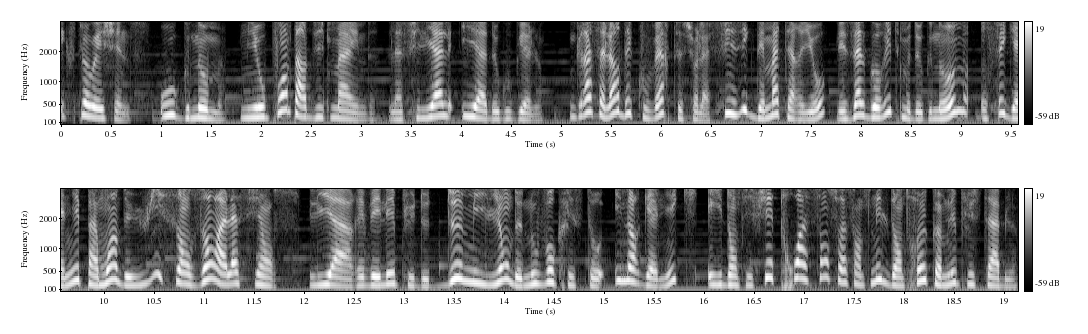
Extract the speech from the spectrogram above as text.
Explorations, ou GNOME, mis au point par DeepMind, la filiale IA de Google. Grâce à leur découverte sur la physique des matériaux, les algorithmes de GNOME ont fait gagner pas moins de 800 ans à la science. L'IA a révélé plus de 2 millions de nouveaux cristaux inorganiques et identifié 360 000 d'entre eux comme les plus stables.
